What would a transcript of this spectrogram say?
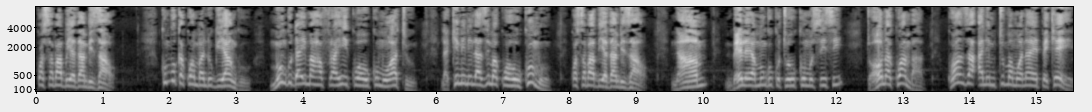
kwa sababu ya dhambi zao. Kumbuka kwamba ndugu yangu mungu daima hafurahii kuwahukumu watu lakini ni lazima kuwahukumu kwa sababu ya dhambi zao. Naam mbele ya mungu kutuhukumu sisi twaona kwamba kwanza alimtuma mwanaye pekee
